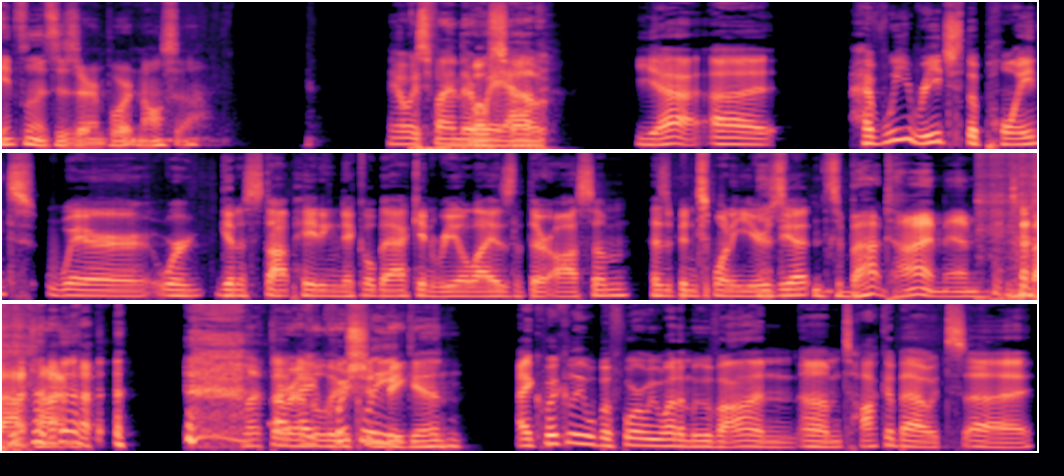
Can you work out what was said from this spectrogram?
influences are important also. They always find their Well way said. out. Yeah. Uh, have we reached the point where we're gonna stop hating Nickelback and realize that they're awesome? Has it been 20 years It's- yet? It's about time, man. It's about time. Let the I- I revolution quickly- begin. I quickly, before we want to move on, um, talk about uh,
